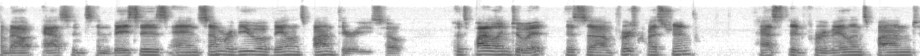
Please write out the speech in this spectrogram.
about acids and bases and some review of valence bond theory. So let's pile into it. This um, first question asked for valence bond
